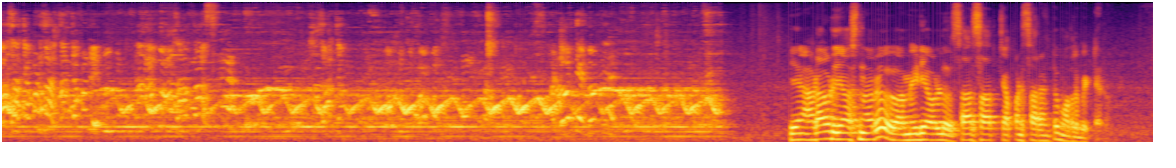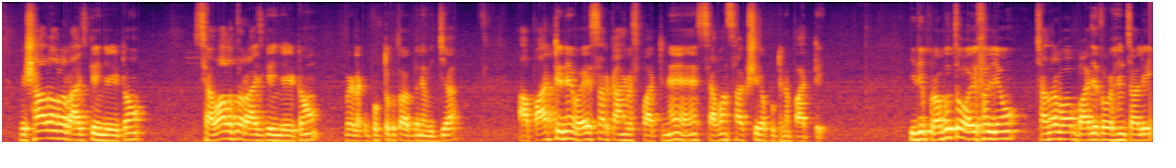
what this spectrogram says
సార్ సార్ చెప్పండి సార్ సార్ చెప్పండి సార్ సార్ సార్ చెప్పండి డోర్ తీయండి డోర్ తీయండి ఈయన హడావుడి చేస్తున్నారు. ఆ మీడియా వాళ్ళు సార్ సార్ చెప్పండి సార్ అంటూ మొదలుపెట్టారు. విషాదంలో రాజకీయం చేయటం శవాలతో రాజకీయం చేయటం వీళ్ళకి పుట్టుకతో అబ్బిన విద్య. ఆ పార్టీనే వైఎస్ఆర్ కాంగ్రెస్ పార్టీనే శవం సాక్షిగా పుట్టిన పార్టీ. ఇది ప్రభుత్వ వైఫల్యం. చంద్రబాబు బాధ్యత వహించాలి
